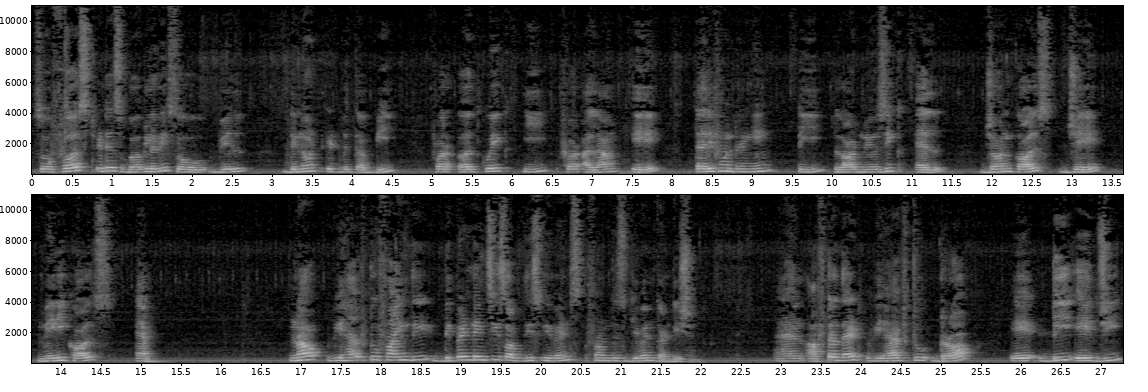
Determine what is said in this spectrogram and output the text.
So first it is burglary so we'll denote it with a B for earthquake E for alarm A telephone ringing T loud music L John calls J Mary calls M now we have to find the dependencies of these events from this given condition and after that we have to draw a DAG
